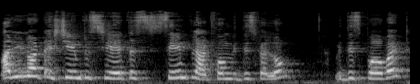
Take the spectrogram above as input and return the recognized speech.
Are you not ashamed to share the same platform with this fellow, with this pervert?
